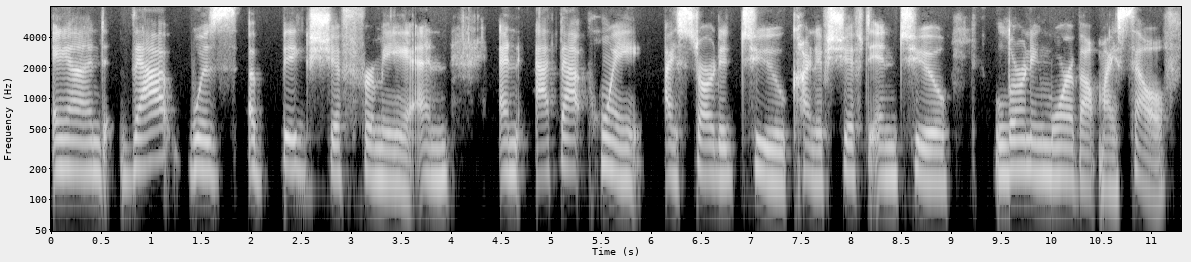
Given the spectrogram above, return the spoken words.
And that was a big shift for me. And, and at that point, I started to kind of shift into learning more about myself.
